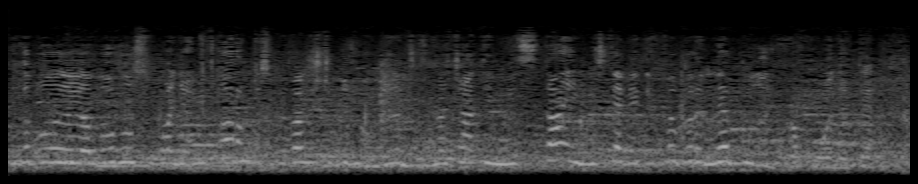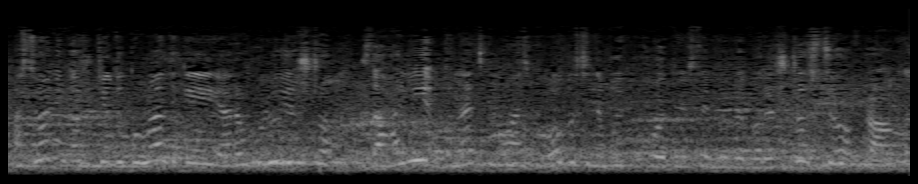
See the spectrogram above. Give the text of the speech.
Коли були голосування у вівторок, то сказали, що будуть визначати міста і місця, в вибори не будуть проходити. А сьогодні кажуть, є документ, який регулює, що взагалі в Донецькій Луганській області не будуть проходити місцеві вибори. Що з цього правда?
